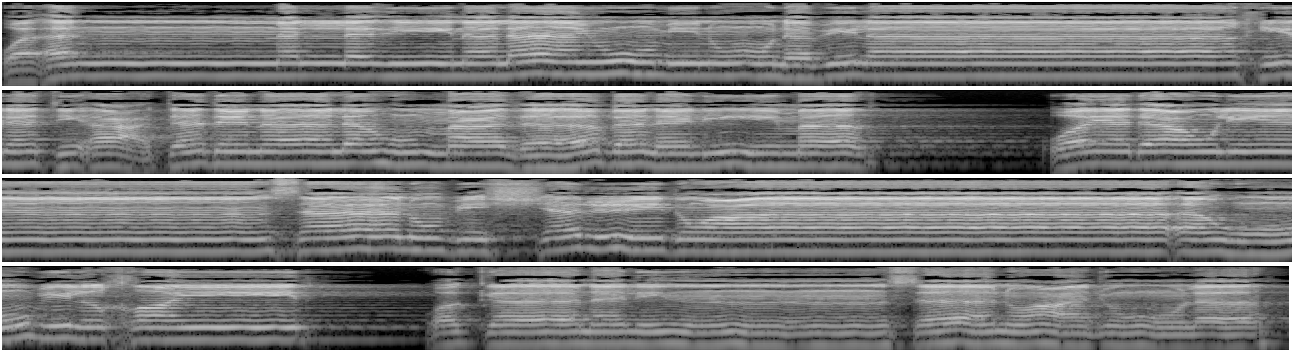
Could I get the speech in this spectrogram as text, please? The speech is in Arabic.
وأن الذين لا يؤمنون بالآخرة أعتدنا لهم عذابا أليما ويدع الإنسان بالشر دعاءه بالخير وكان الإنسان عجولا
